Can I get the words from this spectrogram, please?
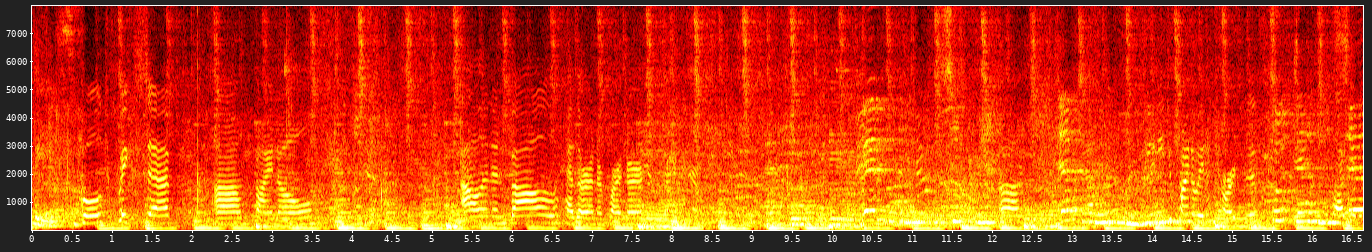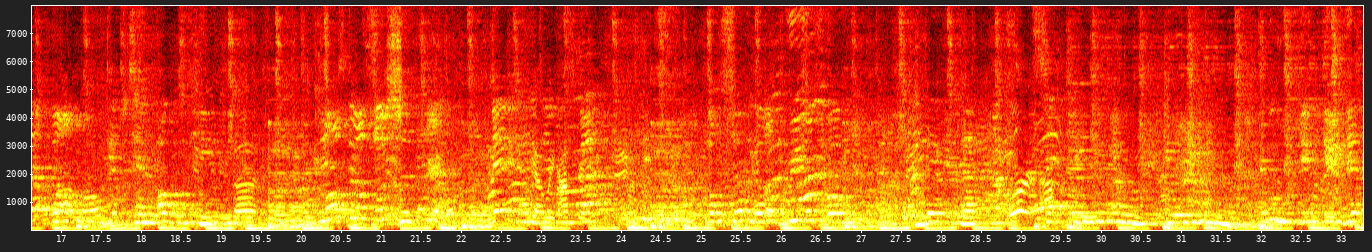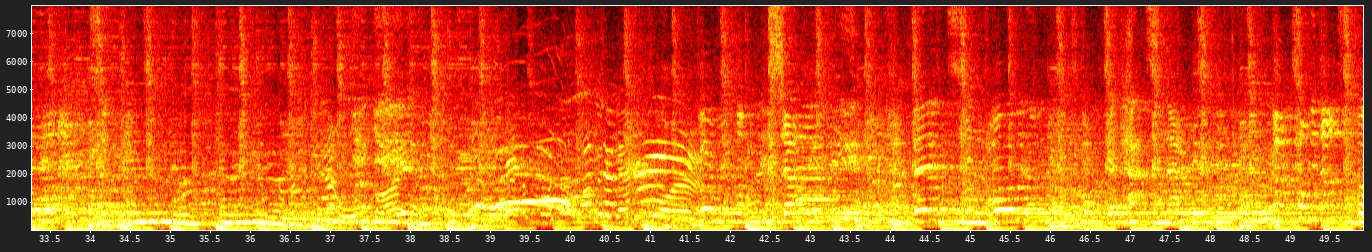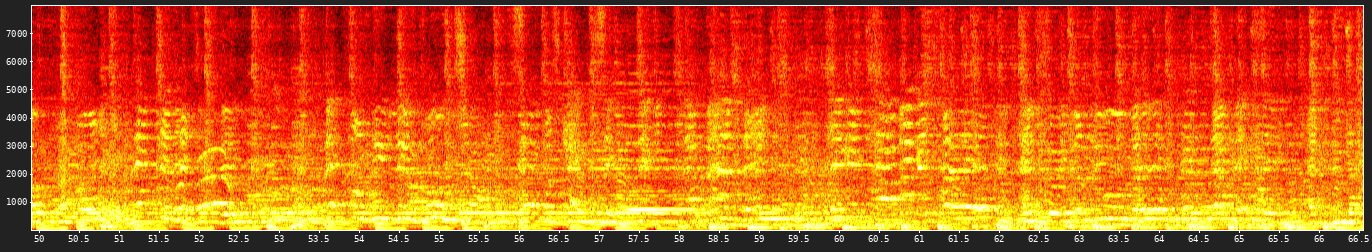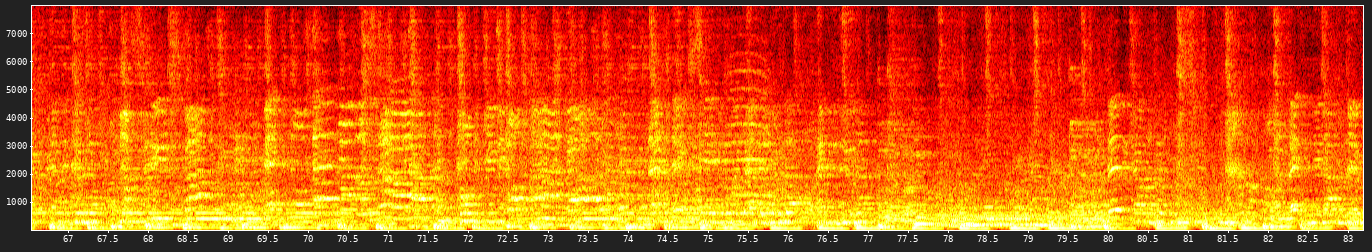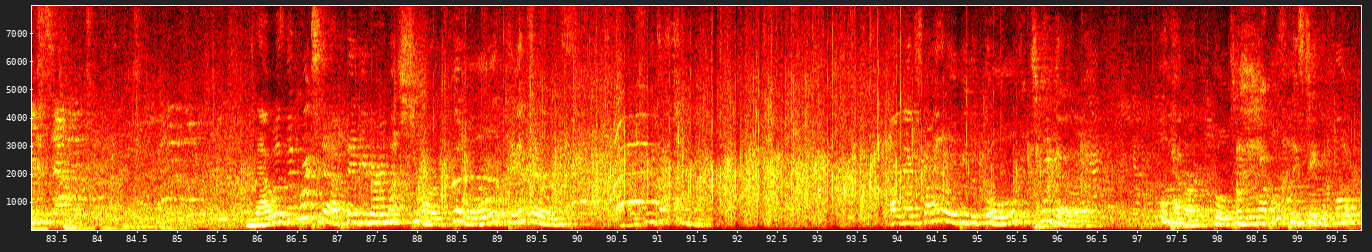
please. Gold quick step, um, final. Alan and Val, Heather and her partner. Um, we need to find a way to charge this. Uh, yeah, wait, after. Or That was the quick step. Thank you very much to our gold dancers. Our next final will be the gold tango. We'll have our gold tango couples please take the floor.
